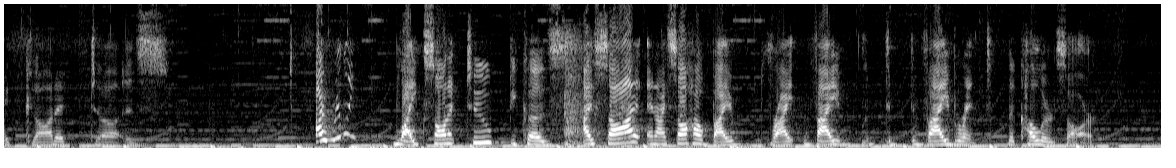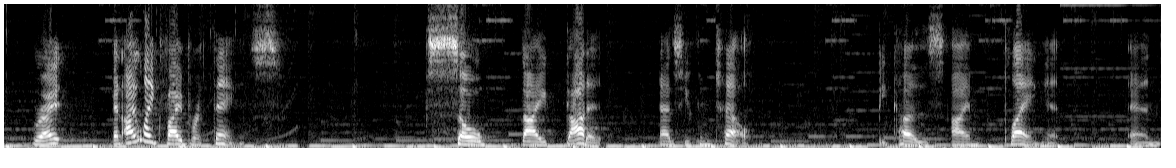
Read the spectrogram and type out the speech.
My god, it does. I really like Sonic 2 because I saw it and I saw how vi vi vibrant the colors are. Right? And I like vibrant things. So I got it, as you can tell. Because I'm playing it. And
